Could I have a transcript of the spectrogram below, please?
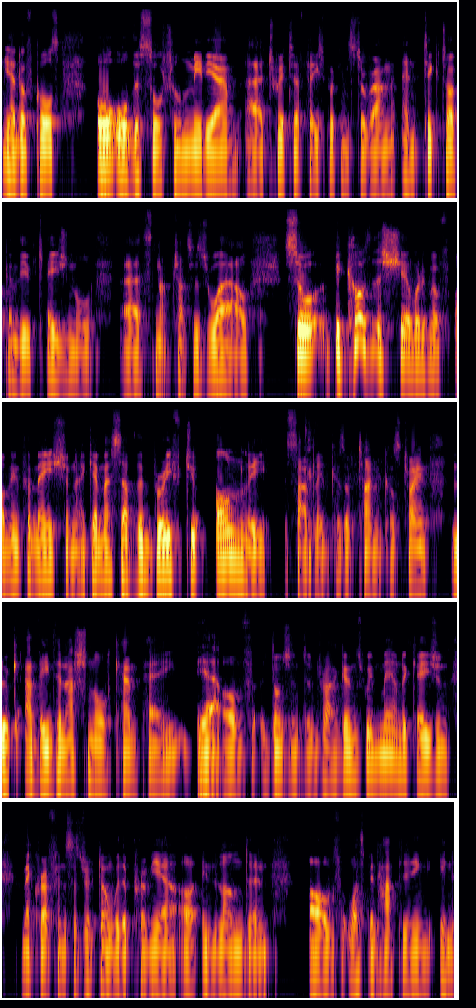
and of course, all, all the social media, uh, Twitter, Facebook, Instagram, and TikTok, and the occasional uh, Snapchats as well. So, because of the sheer volume of, of information, I gave myself the brief to only, sadly, because of time constraint, look at the international campaign yeah. of Dungeons and Dragons. We may on occasion make references as we've done with the premiere uh, in London of what's been happening in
